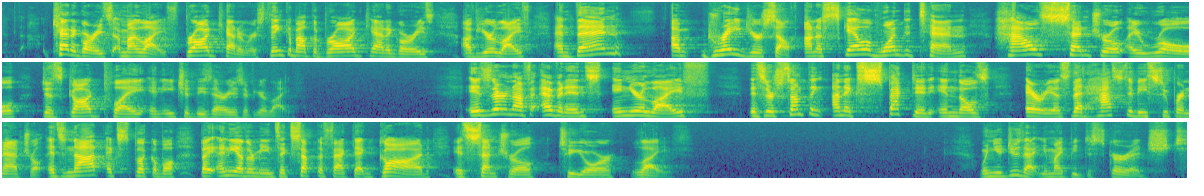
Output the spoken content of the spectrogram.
categories of my life, broad categories. Think about the broad categories of your life, and then um, grade yourself on a scale of one to 10. How central a role does God play in each of these areas of your life? Is there enough evidence in your life? Is there something unexpected in those areas that has to be supernatural. It's not explicable by any other means except the fact that God is central to your life. When you do that, you might be discouraged.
